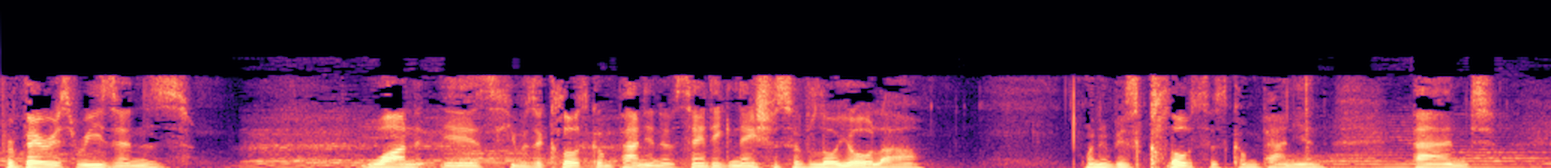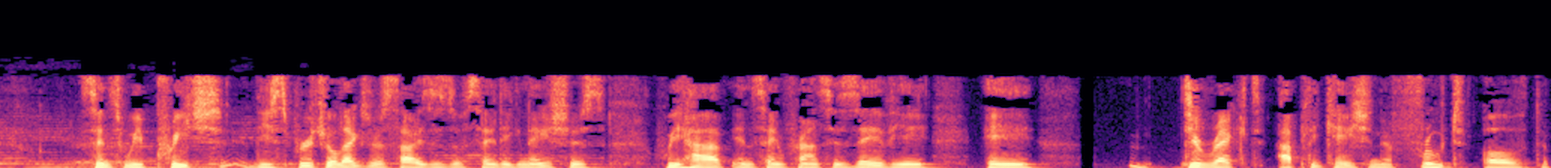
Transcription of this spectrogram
For various reasons. One is he was a close companion of St. Ignatius of Loyola, one of his closest companions, and since we preach the spiritual exercises of St. Ignatius, we have in St. Francis Xavier a direct application, a fruit of the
